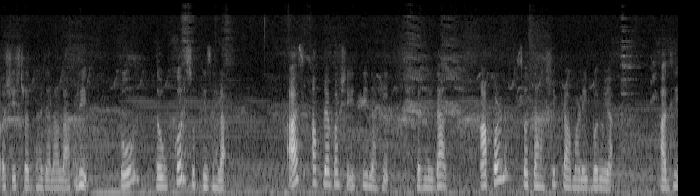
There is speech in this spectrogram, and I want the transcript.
अशी श्रद्धा ज्याला लाभली तो लवकर सुखी झाला. आज आपल्यापाशी ती नाही तर निदान आपण स्वतःशी प्रामाणिक बनूया. आधी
